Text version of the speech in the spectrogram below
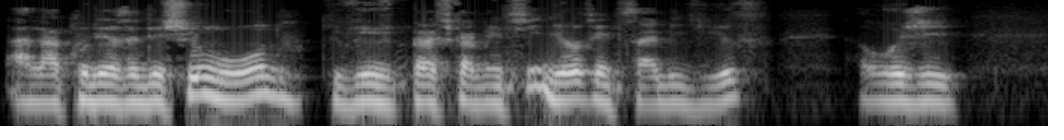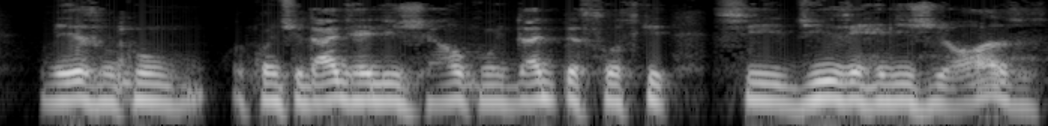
a natureza deste mundo, que vive praticamente sem Deus, a gente sabe disso. Hoje, mesmo com a quantidade de religião, a quantidade de pessoas que se dizem religiosos,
